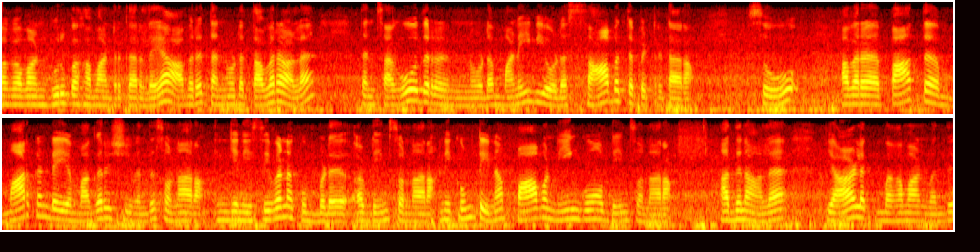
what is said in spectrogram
பகவான் குரு பகவான் இருக்கார் இல்லையா? அவர் தன்னோட தவறால் தன் சகோதரனோட மனைவியோட சாபத்தை பெற்றுட்டாராம். ஸோ அவரை பார்த்த மார்க்கண்டேய மகரிஷி வந்து சொன்னாராம் இங்கே நீ சிவனை கும்பிடு அப்படின்னு சொன்னாராம். நீ கும்பிட்டினா பாவம் நீங்கும் அப்படின்னு சொன்னாராம். அதனால் வியாழ பகவான் வந்து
